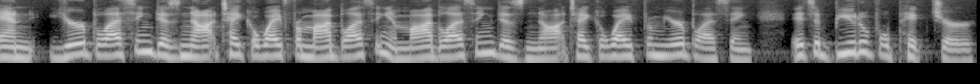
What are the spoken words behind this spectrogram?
And your blessing does not take away from my blessing, and my blessing does not take away from your blessing. It's a beautiful picture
